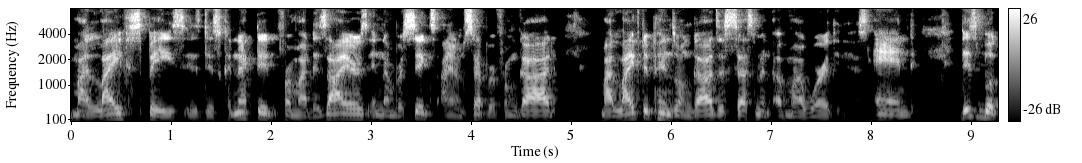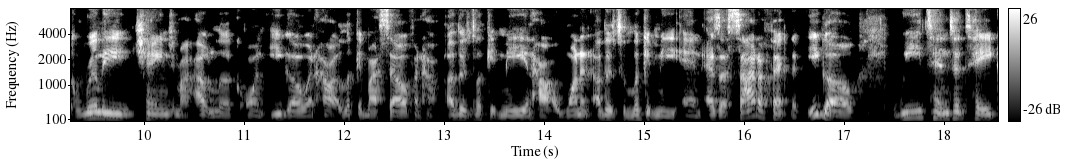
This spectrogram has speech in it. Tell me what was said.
My life space is disconnected from my desires. And number six, I am separate from God. My life depends on God's assessment of my worthiness. And this book really changed my outlook on ego and how I look at myself and how others look at me and how I wanted others to look at me. And as a side effect of ego, we tend to take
